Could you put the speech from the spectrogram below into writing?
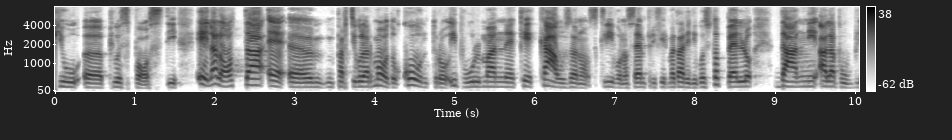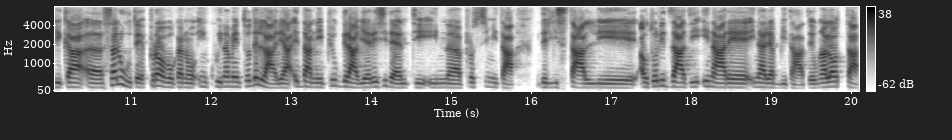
più, eh, più esposti. E la lotta è eh, in particolar modo contro i pullman che causano, scrivono sempre i firmatari di questo appello, danni alla pubblica eh, salute, provocano inquinamento dell'aria e danni più gravi ai residenti in prossimità degli stalli autorizzati in aree, in aree abitate. Una lotta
